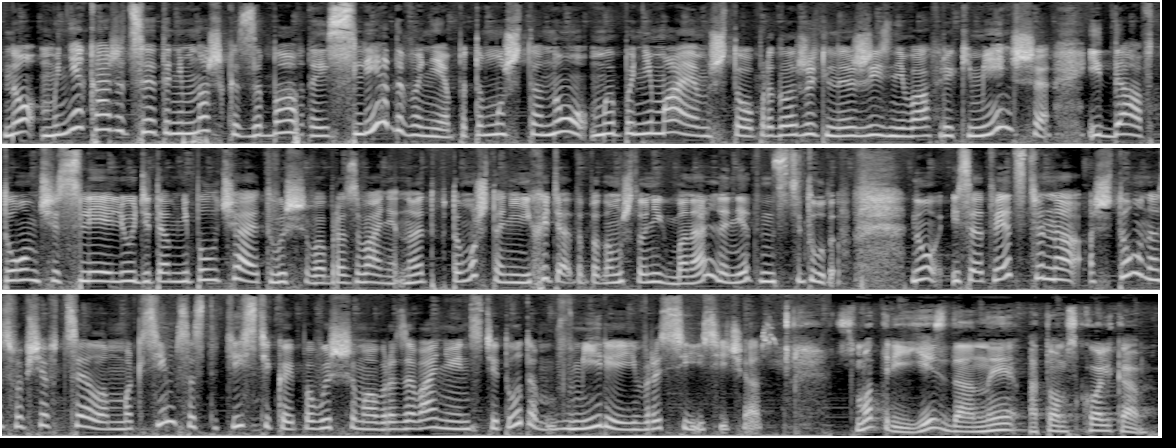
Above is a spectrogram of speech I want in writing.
Но мне кажется, это немножко забавное исследование, потому что, ну, мы понимаем, что продолжительность жизни в Африке меньше, и да, в том числе люди там не получают высшего образования, но это потому, что они не хотят, а потому что у них банально нет институтов. Ну, и, соответственно, а что у нас вообще в целом, Максим, со статистикой по высшему образованию и институтам в мире и в России сейчас? Смотри, есть данные о том, сколько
